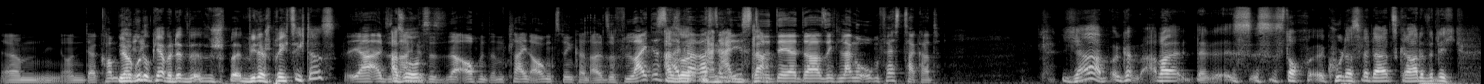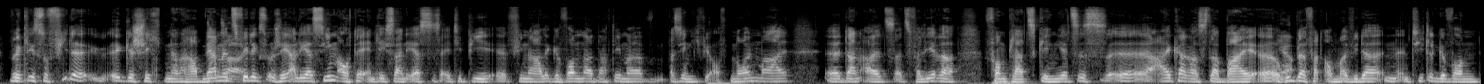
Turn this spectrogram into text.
Ähm, und da kommt ja gut, okay, aber widerspricht sich das? Ja, also, also nein, das ist auch mit einem kleinen Augenzwinkern. Also vielleicht ist also, Alcaraz nein, nein, der Nächste, klar. der da sich lange oben festtackert. Ja, aber es, ist doch cool, dass wir da jetzt gerade wirklich, wirklich so viele äh, Geschichten dann haben. Wir Total. haben jetzt Felix Auger Aliassim auch, der endlich sein erstes ATP-Finale gewonnen hat, nachdem er, weiß ich nicht wie oft, neunmal äh, dann als, als Verlierer vom Platz ging. Jetzt ist äh, Alcaraz dabei. Äh, ja. Rublev hat auch mal wieder einen, einen Titel gewonnen.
